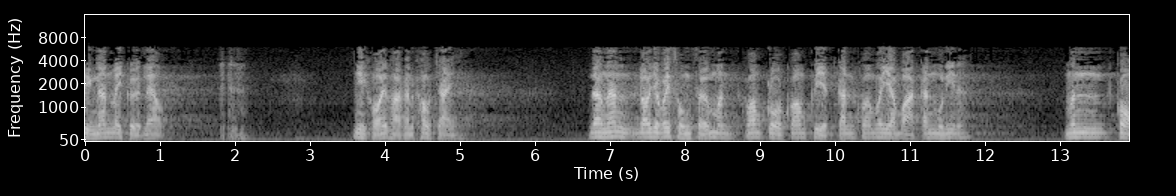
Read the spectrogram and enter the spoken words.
สิ่งนั้นไม่เกิดแล้ว นี่ขอให้พากันเข้าใจ ดังนั้นเราจะไปส่งเสริมมันความโกรธความเกลียดกัน ความพยาบาทกันหมู่นี้นะมันก่อ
